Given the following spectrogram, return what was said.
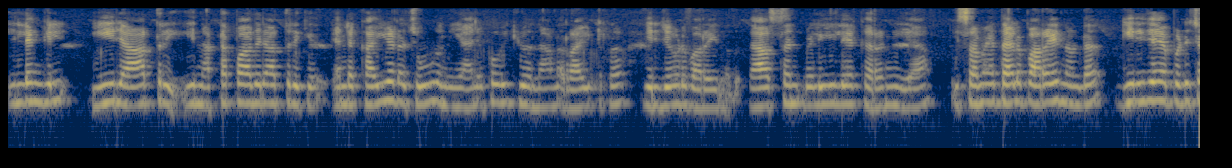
ഇല്ലെങ്കിൽ ഈ രാത്രി ഈ നട്ടപ്പാതിരാത്രിക്ക് എന്റെ കൈയുടെ ചൂട് നീ അനുഭവിക്കുമെന്നാണ് റൈറ്റർ ഗിരിജയോട് പറയുന്നത്. ദാസൻ വെളിയിലേക്ക് ഇറങ്ങിയ ഈ സമയത്ത് അയാൾ പറയുന്നുണ്ട് ഗിരിജയെ പിടിച്ച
